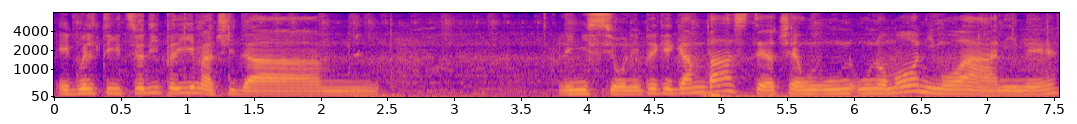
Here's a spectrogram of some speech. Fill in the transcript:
E quel tizio di prima ci dà... Um, le missioni perché Gunbuster c'è un, un, un, omonimo anime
